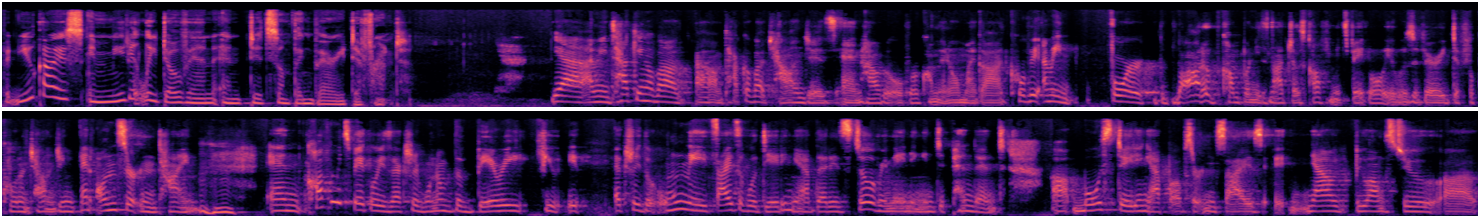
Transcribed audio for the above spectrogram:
but you guys immediately dove in and did something very different yeah, I mean, talking about um, talk about challenges and how to overcome it. Oh my God, COVID. I mean, for a lot of companies, not just Coffee Meets Bagel, it was a very difficult and challenging and uncertain time. Mm-hmm. And Coffee Meets Bagel is actually one of the very few, it, actually the only sizable dating app that is still remaining independent. Uh, most dating app of certain size now belongs to uh,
